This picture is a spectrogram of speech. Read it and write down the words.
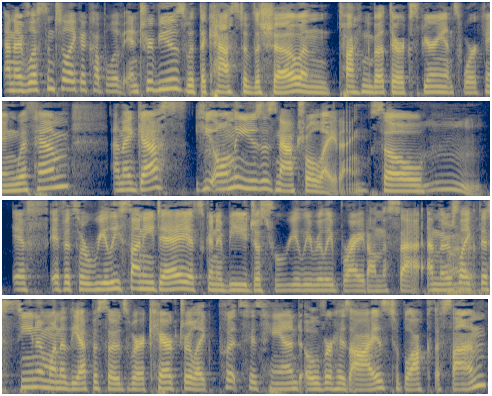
and I've listened to like a couple of interviews with the cast of the show and talking about their experience working with him. And I guess he only uses natural lighting. So hmm. if if it's a really sunny day, it's going to be just really really bright on the set. And there's like this scene in one of the episodes where a character like puts his hand over his eyes to block the sun,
